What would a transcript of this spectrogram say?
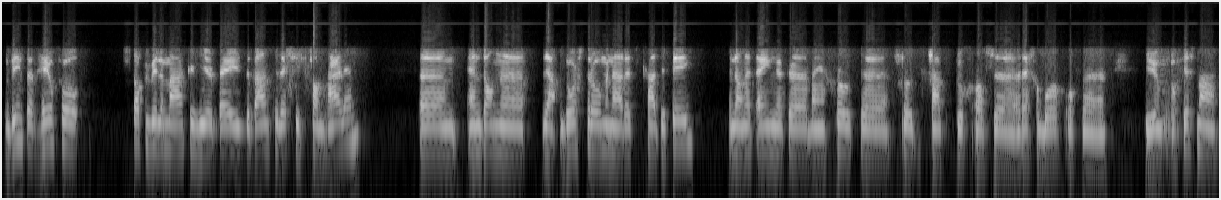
winter heel veel stappen willen maken hier bij de baanselecties van Haarlem. Um, en dan uh, ja, doorstromen naar het KTT en dan uiteindelijk uh, bij een grote, grote schaatsploeg als uh, Reggeborg of uh, Jumbo-Visma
